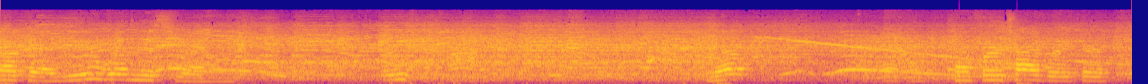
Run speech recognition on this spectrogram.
Okay, you win this round. At least it's fine. Yep, time for a tiebreaker.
